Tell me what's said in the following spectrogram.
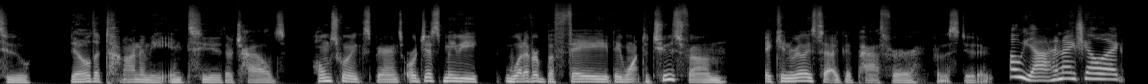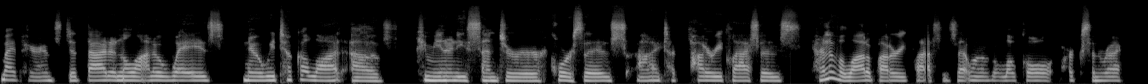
to build autonomy into their child's homeschooling experience, or just maybe whatever buffet they want to choose from, it can really set a good path for for the student. Oh yeah, and I feel like my parents did that in a lot of ways. You know, we took a lot of community center courses. I took pottery classes, kind of a lot of pottery classes at one of the local Parks and Rec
